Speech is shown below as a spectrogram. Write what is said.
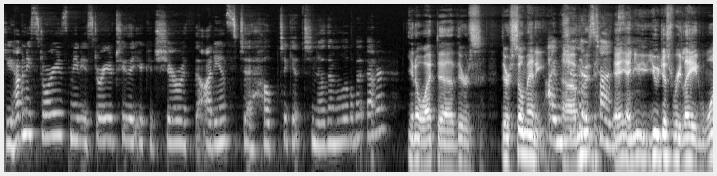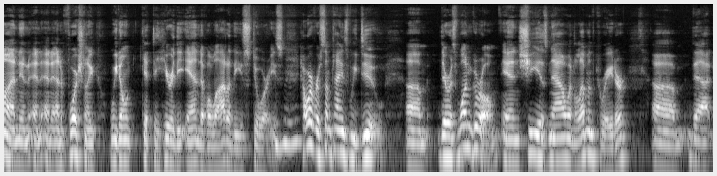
do you have any stories, maybe a story or two that you could share with the audience to help to get to know them a little bit better? You know what? Uh, there's there's so many. Um, I'm sure there's tons. And, and you, you just relayed one, and, and, and unfortunately, we don't get to hear the end of a lot of these stories. Mhm. However, sometimes we do. Um, there was one girl, and she is now an 11th grader um, that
